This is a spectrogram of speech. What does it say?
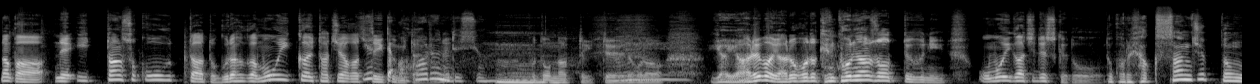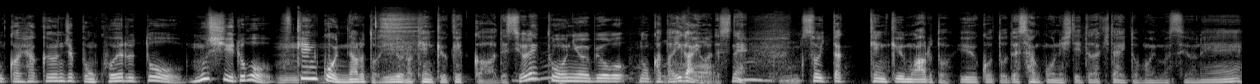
なんかね、一旦そこを打った後、グラフがもう一回立ち上がっていくみたいな、ね、ことになっていて、だから、いや、やればやるほど健康になるぞっていうふうに思いがちですけど。だから130分か140分を超えると、むしろ不健康になるというような研究結果ですよね。うん、糖尿病の方以外はですね、うん、そういった研究もあるということで参考にしていただきたいと思いますよね。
